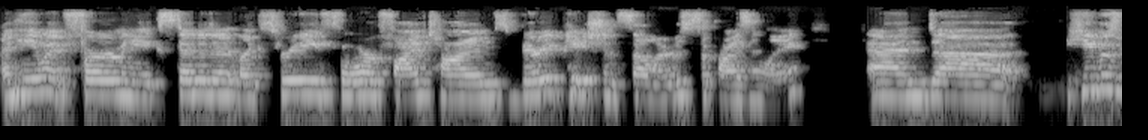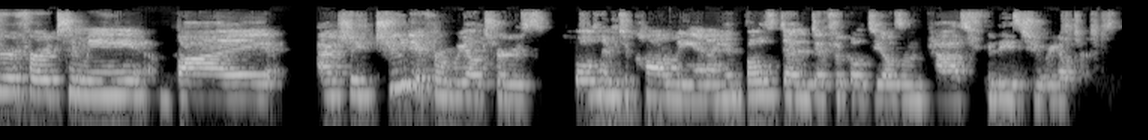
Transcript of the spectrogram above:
And he went firm and he extended it like three, four, five times. Very patient sellers, surprisingly. And uh, he was referred to me by actually two different realtors told him to call me, and I had both done difficult deals in the past for these two realtors.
